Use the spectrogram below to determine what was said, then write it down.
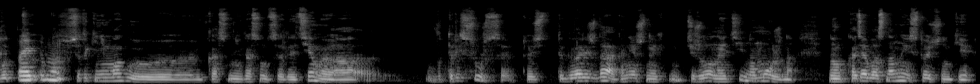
вот Поэтому... все-таки не могу не коснуться этой темы, а вот ресурсы. То есть ты говоришь, да, конечно, их тяжело найти, но можно. Но хотя бы основные источники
